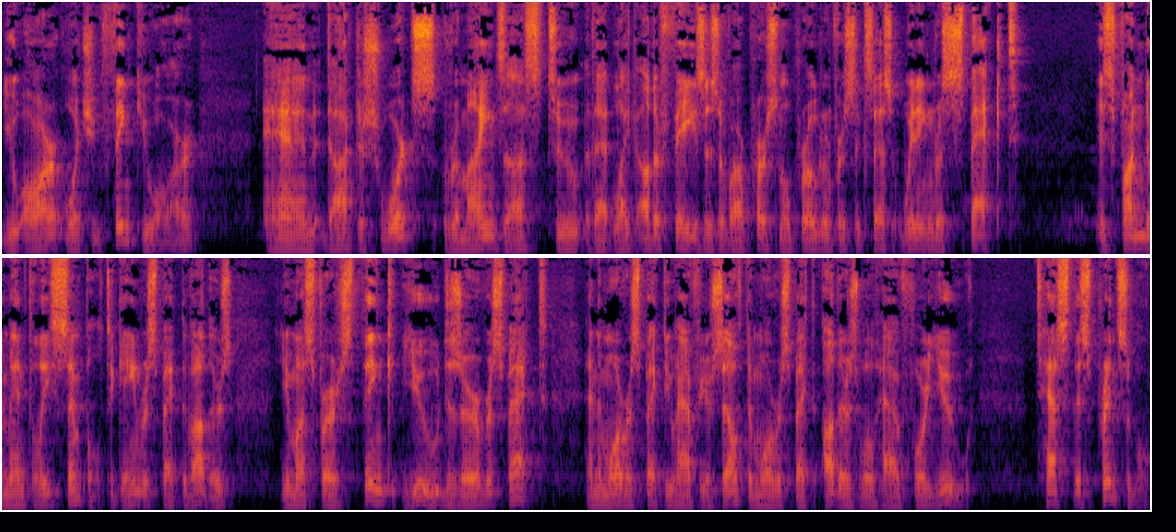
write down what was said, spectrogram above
You Are What You Think You Are. And Dr. Schwartz reminds us to that like other phases of our personal program for success, winning respect is fundamentally simple. To gain respect of others, you must first think you deserve respect. And the more respect you have for yourself, the more respect others will have for you. Test this principle.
